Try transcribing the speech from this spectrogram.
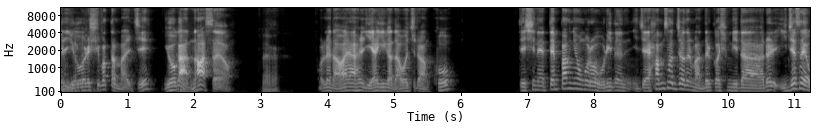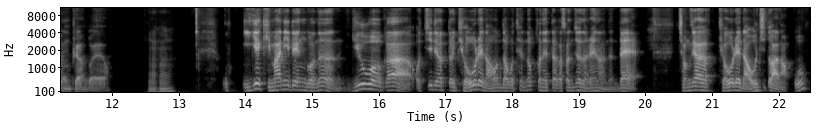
얘기. 6월에 씹었단 말이지. 6월가 안 나왔어요. 네. 원래 나와야 할 이야기가 나오질 않고 대신에 땜빵용으로 우리는 이제 함선전을 만들 것입니다를 이제서야 공표한 거예요. 음흠. 우- 이게 기만이 된 거는 뉴워가 어찌되었던 겨울에 나온다고 텐노콘에다가 선전을 해놨는데 정작 겨울에 나오지도 않았고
